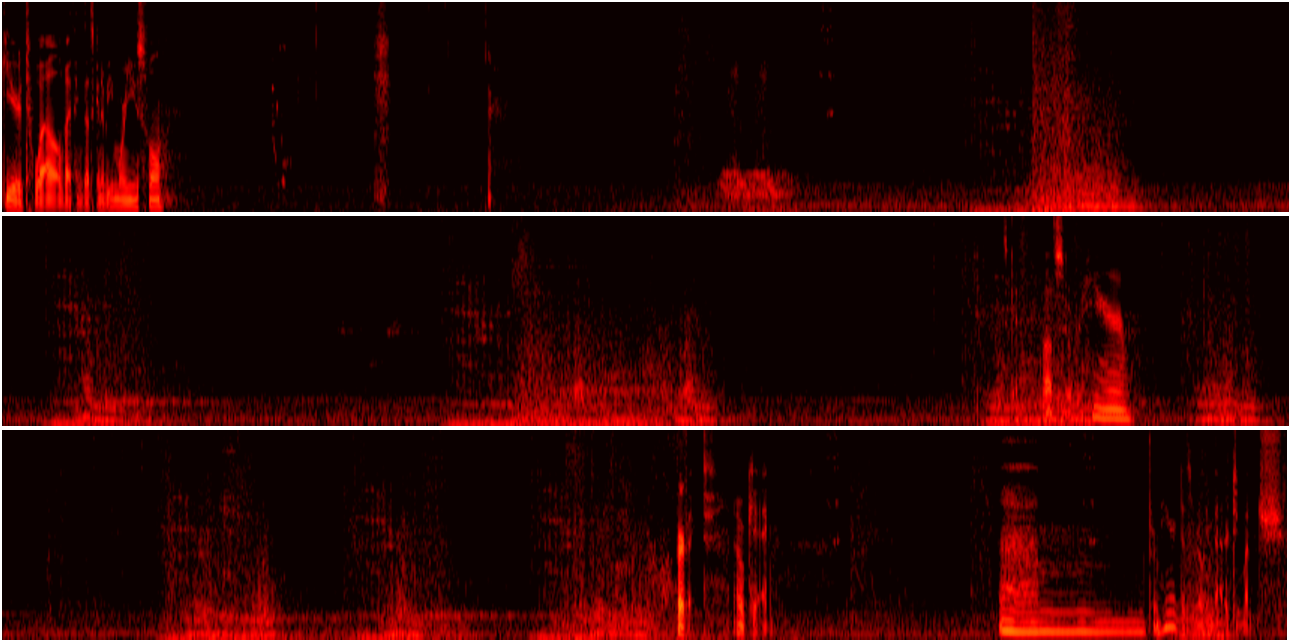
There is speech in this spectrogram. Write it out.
gear 12. I think that's going to be more useful. Let's get buffs over here. Perfect. Okay. Um, from here, it doesn't really matter too much.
